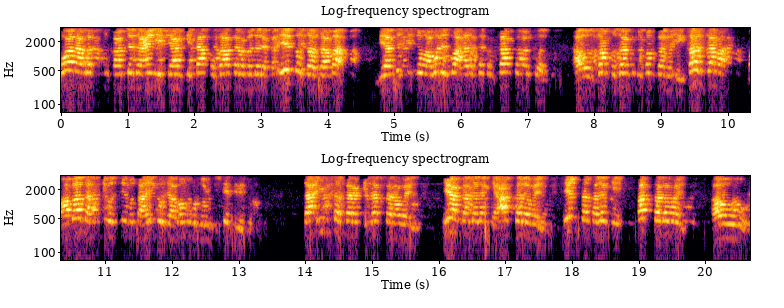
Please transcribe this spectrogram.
غورا وخت قابل د عین اشعار کتاب او ذاتر بدل کا ایک تا زما بیا د دې نو اول دوا حرکت کار کول او زم مزاک د کوم کار ایک تا زما ما بعد هم چې اوسې متحرک او جواب ورکول چې څه ترې دا ایک تا سره کې لږ سره ویل یا کله لکه عقل ویل ایک تا لکه قتل ویل او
